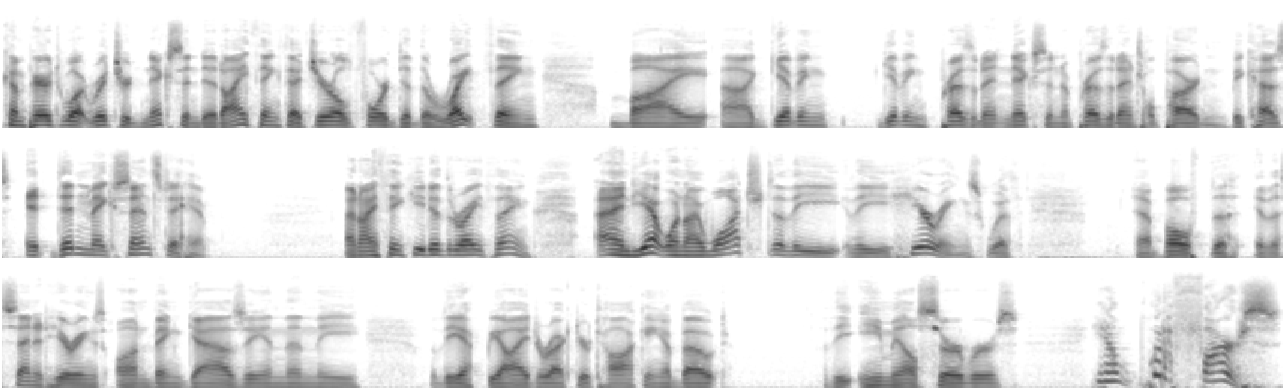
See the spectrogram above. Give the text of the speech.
compared to what Richard Nixon did. I think that Gerald Ford did the right thing by uh, giving giving President Nixon a presidential pardon because it didn't make sense to him and I think he did the right thing. And yet, when I watched the the hearings with uh, both the the Senate hearings on Benghazi and then the the FBI director talking about the email servers, you know, what a farce!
